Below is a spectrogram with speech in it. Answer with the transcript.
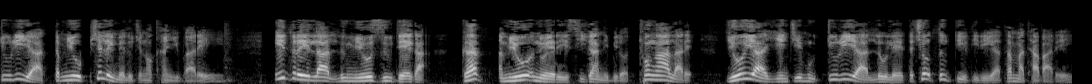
တူရိယာတစ်မျိုးဖြစ်လိမ့်မယ်လို့ကျွန်တော်ခံယူပါတယ်ဣသရေလလူမျိုးစုတဲကဂတ်အမျိုးအနွယ်တွေစီကနေပြီးတော့ထွန်းကားလာတဲ့ရိုးရာယဉ်ကျေးမှုတူရိယာလို့လေတချို့သူတီတီတွေကသတ်မှတ်ထားပါတယ်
